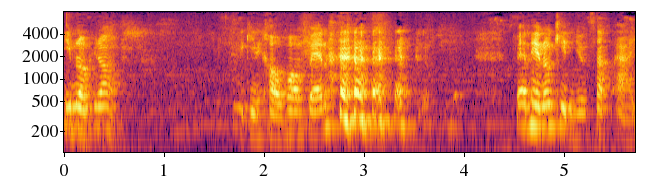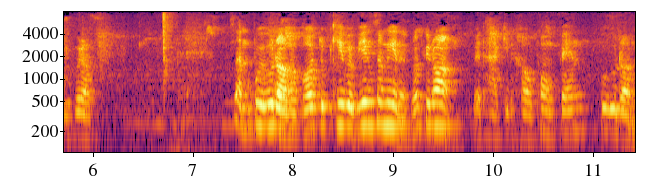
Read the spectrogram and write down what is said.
อิ่มแล้วพี่น้องไปกินข้าวพร้อมแฟน แฟนเห็นเรากินอยู่สักผาอยู่พี่น้อง สันปุยอุดรกับเขาจุกคีแบบเพียงสักนิดหน่อยพี่น้องไปทากินเขาพร้อมแฟนปุยอุดร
